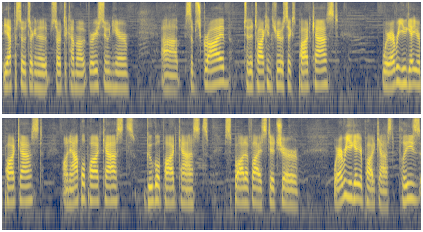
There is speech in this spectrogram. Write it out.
The episodes are going to start to come out very soon here. Uh, subscribe to the Talking 306 podcast wherever you get your podcast on Apple Podcasts, Google Podcasts, Spotify, Stitcher, wherever you get your podcast. Please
